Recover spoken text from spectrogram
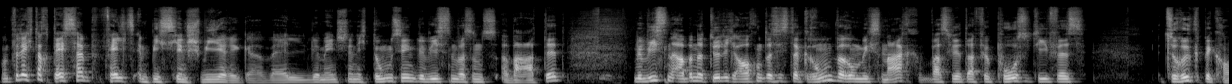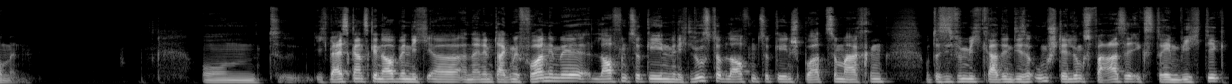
Und vielleicht auch deshalb fällt es ein bisschen schwieriger, weil wir Menschen ja nicht dumm sind, wir wissen, was uns erwartet. Wir wissen aber natürlich auch, und das ist der Grund, warum ich es mache, was wir dafür Positives zurückbekommen. Und ich weiß ganz genau, wenn ich äh, an einem Tag mir vornehme, laufen zu gehen, wenn ich Lust habe, laufen zu gehen, Sport zu machen, und das ist für mich gerade in dieser Umstellungsphase extrem wichtig,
